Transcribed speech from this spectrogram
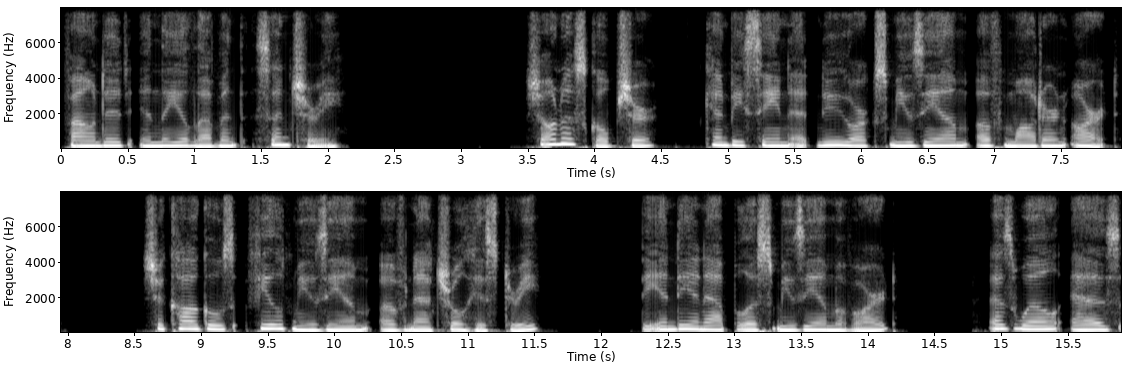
founded in the 11th century. Shona sculpture can be seen at New York's Museum of Modern Art, Chicago's Field Museum of Natural History, the Indianapolis Museum of Art, as well as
